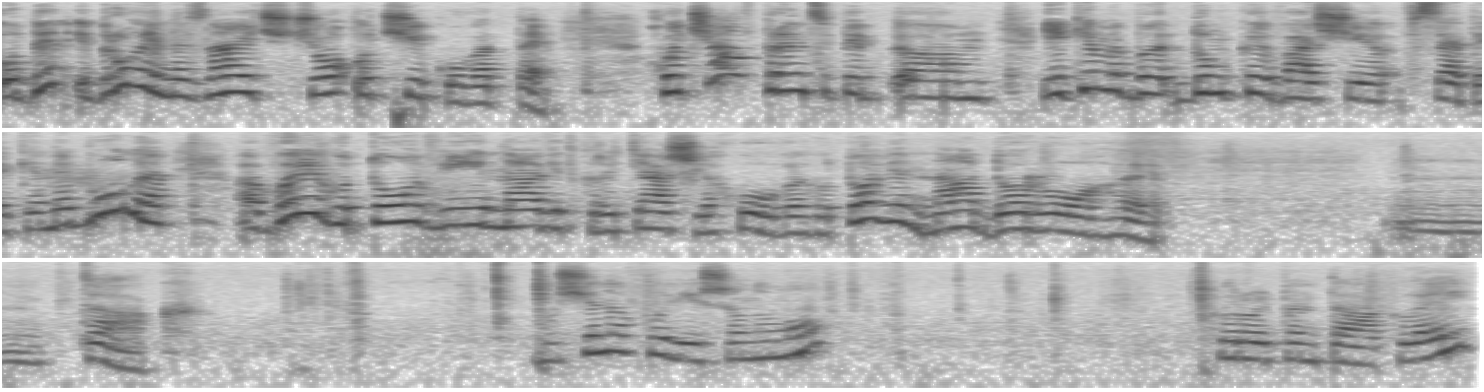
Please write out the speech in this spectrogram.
один і другий не знають, що очікувати. Хоча, в принципі, ем, якими би думки ваші все-таки не були, ви готові на відкриття шляху, ви готові на дороги. Так. Мужчина в повішеному. Король Пентаклей.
